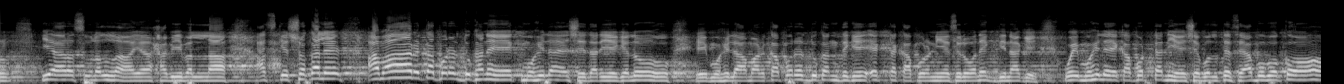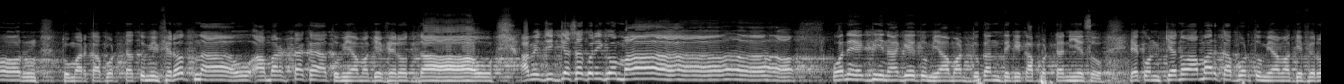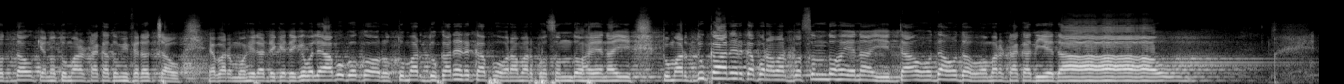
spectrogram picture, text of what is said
ইয়া রাসূলুল্লাহ, ইয়া হাবিব আল্লাহ আজকে সকালে আমার কাপড়ের দোকানে এক মহিলা এসে দাঁড়িয়ে গেল। এই মহিলা আমার কাপড়ের দোকান থেকে একটা কাপড় নিয়েছিল অনেক দিন আগে। ওই মহিলা এই কাপড়টা নিয়ে এসে বলতেছে, আবু বকর, তোমার কাপড়টা তুমি ফেরত নাও, আমার টাকা তুমি আমাকে ফেরত দাও। আমি জিজ্ঞাসা করি, গো মা অনেক দিন আগে তুমি আমার দোকান থেকে কাপড়টা নিয়েছো। এখন কেন আমার কাপড় তুমি আমাকে ফেরত দাও? কেন তোমার টাকা তুমি ফেরত চাও? এবার মহিলা ডেকে বলে, আবু বকর, তোমার দোকানের কাপড় আমার পছন্দ হয় নাই। তোমার দোকানের কাপড় আমার পছন্দ হয় নাই। দাও দাও দাও, আমার টাকা দিয়ে দাও।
